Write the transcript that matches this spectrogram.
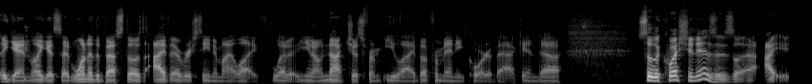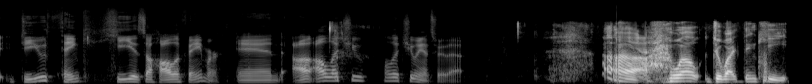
again, like I said, one of the best throws I've ever seen in my life. Let it, you know, not just from Eli, but from any quarterback. And uh, so the question is, is uh, I do you think he is a Hall of Famer? And I'll, I'll let you I'll let you answer that. Uh, well, do I think he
